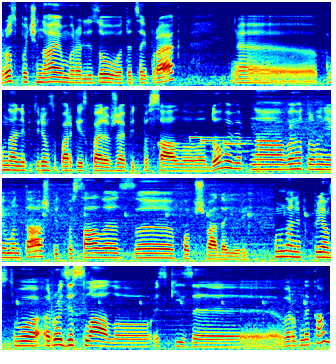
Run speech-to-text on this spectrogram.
розпочинаємо реалізовувати цей проект. Е, Комунальне підприємство парки і сквери вже підписало договір на виготовлення і монтаж. Підписали з ФОП Шведа Юрій. Комунальне підприємство розіслало ескізи виробникам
